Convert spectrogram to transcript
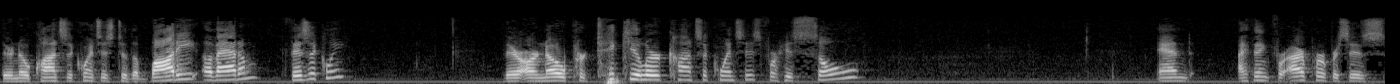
There are no consequences to the body of Adam physically. There are no particular consequences for his soul. And I think for our purposes,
